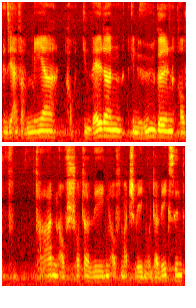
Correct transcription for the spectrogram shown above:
wenn sie einfach mehr auch in Wäldern, in Hügeln, auf Pfaden, auf Schotterwegen, auf Matschwegen unterwegs sind,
